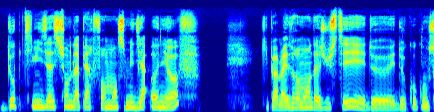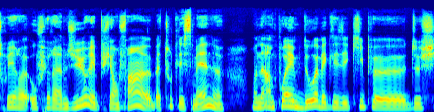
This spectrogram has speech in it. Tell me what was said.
d'optimisation de la performance média on et off qui permettent vraiment d'ajuster et de, et de co-construire euh, au fur et à mesure. Et puis enfin, euh, bah, toutes les semaines, on a un point hebdo avec les équipes euh, de chez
